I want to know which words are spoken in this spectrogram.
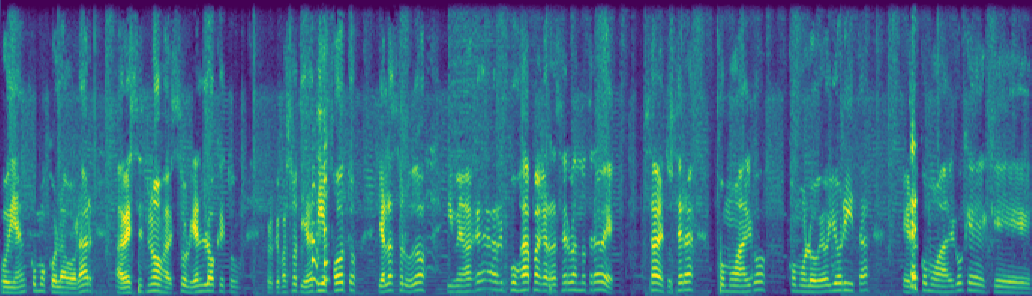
podían como colaborar. A veces no, a veces volvían locos y tú, pero ¿qué pasó? Tienes 10 fotos, ya la saludó y me va a empujar para agarrar Servando otra vez. ¿Sabes? Entonces era como algo, como lo veo yo ahorita, era como algo que, que,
